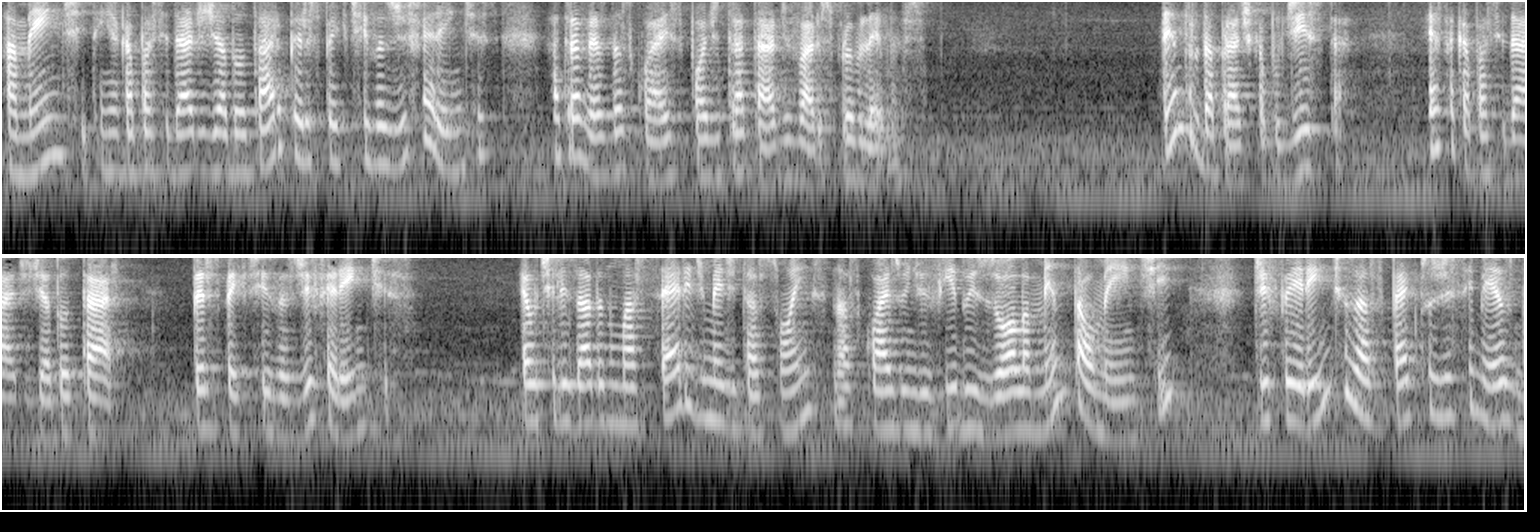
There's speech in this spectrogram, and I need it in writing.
a mente tem a capacidade de adotar perspectivas diferentes através das quais pode tratar de vários problemas. Dentro da prática budista, essa capacidade de adotar perspectivas diferentes é utilizada numa série de meditações nas quais o indivíduo isola mentalmente diferentes aspectos de si mesmo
